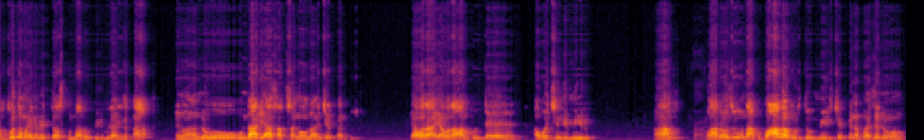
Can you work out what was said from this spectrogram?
అద్భుతమైన వ్యక్తి వస్తున్నారు. పిడుగురాలిగా నువ్వు ఉండాలి ఆ సత్సంగంలో అని చెప్పారు గురు. ఎవరా ఎవరా అనుకుంటే ఆ వచ్చింది మీరు. ఆ? ఆ. రోజు నాకు బాగా గుర్తు. మీరు చెప్పిన భజను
